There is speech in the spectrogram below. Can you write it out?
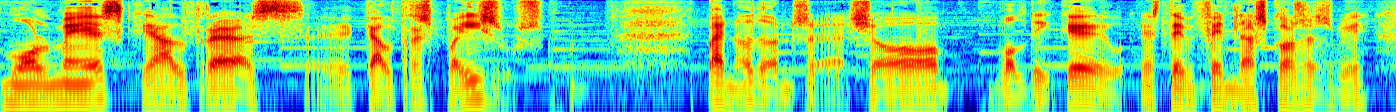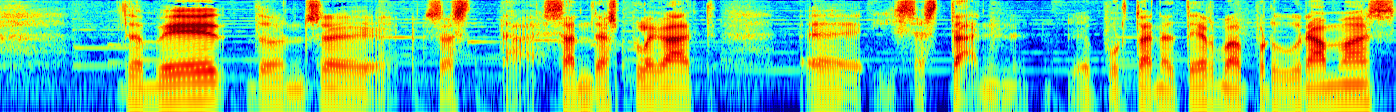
molt més que altres, eh, que altres països. bueno, doncs això vol dir que estem fent les coses bé. També doncs, eh, s'han desplegat eh, i s'estan portant a terme programes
